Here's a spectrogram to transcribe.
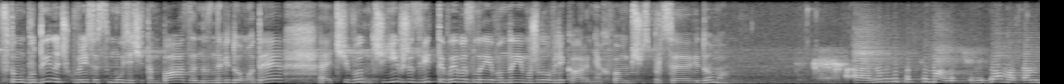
в тому будиночку в лісосмузі, чи там база, невідомо де. Е, Чи чи їх вже звідти вивезли і вони можливо в лікарнях? Вам щось про це відомо? Ну мені про це мало що відомо. Там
